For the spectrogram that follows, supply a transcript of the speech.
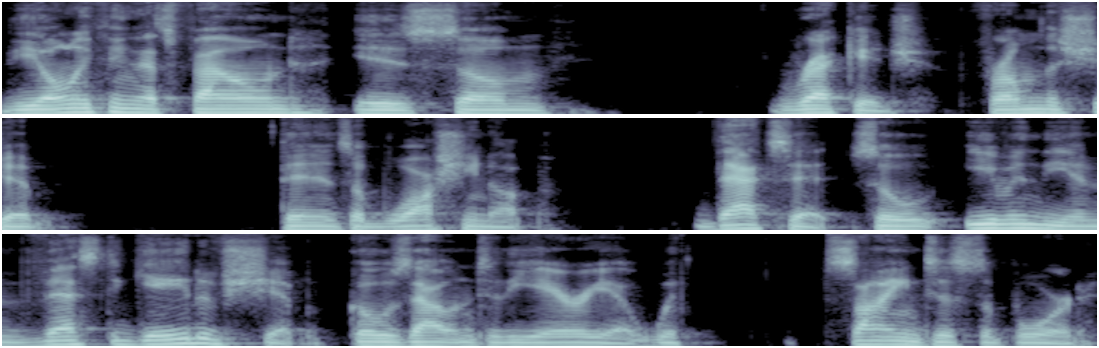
The only thing that's found is some wreckage from the ship then ends up washing up. That's it. So even the investigative ship goes out into the area with scientists aboard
